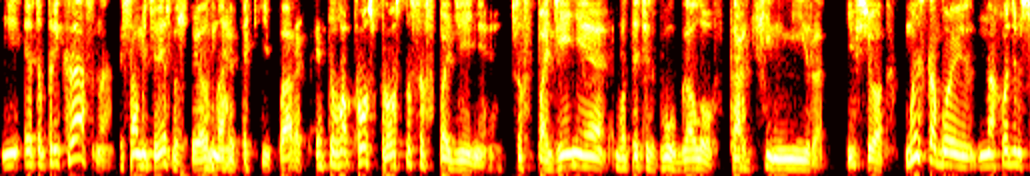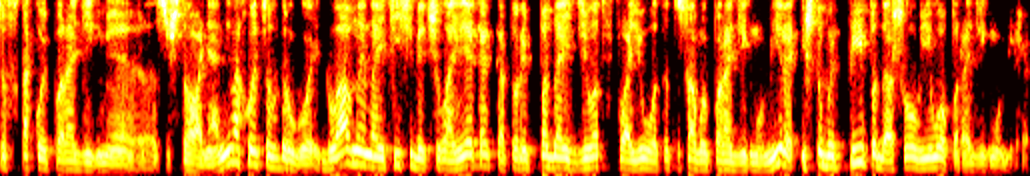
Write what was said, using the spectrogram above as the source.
И это прекрасно. И самое интересное, что я знаю такие пары, это вопрос просто совпадения. Совпадения вот этих двух голов, картин мира. И все. Мы с тобой находимся в такой парадигме э, существования. Они находятся в другой. Главное найти себе человека, который подойдет в твою вот эту самую парадигму мира, и чтобы ты подошел в его парадигму мира.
